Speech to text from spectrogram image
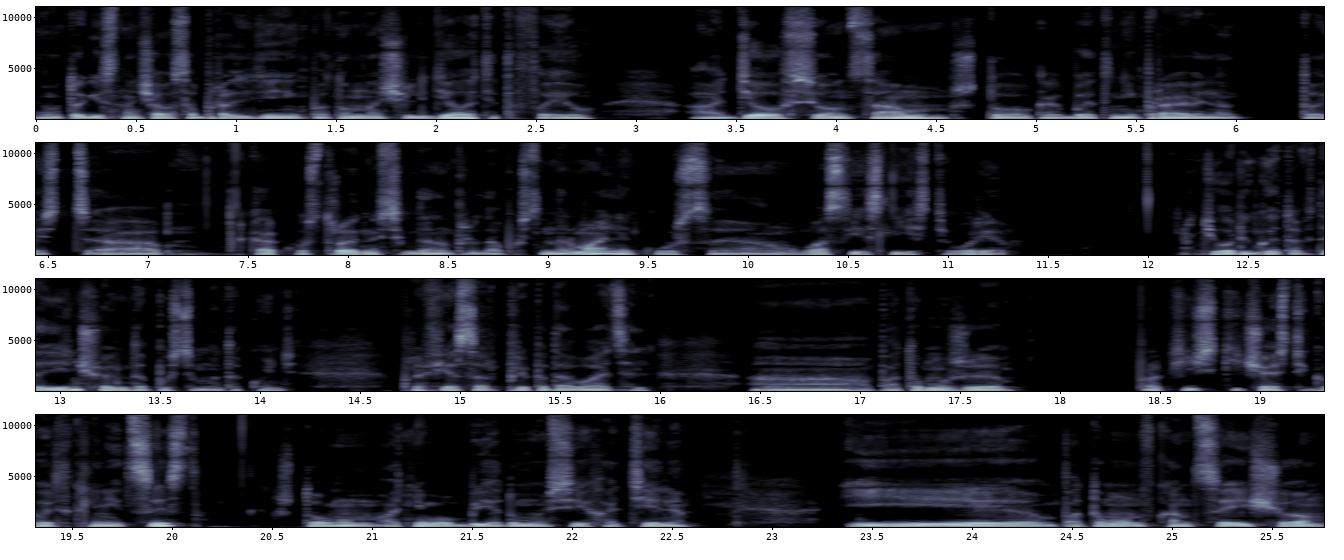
В итоге сначала собрали денег, потом начали делать, это fail. А делал все он сам, что как бы это неправильно. То есть, а, как устроены всегда, например, допустим, нормальные курсы, а у вас, если есть теория, теорию готовит один человек, допустим, это какой-нибудь профессор, преподаватель, а потом уже практически части говорит клиницист, что от него бы, я думаю, все и хотели. И потом он в конце еще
